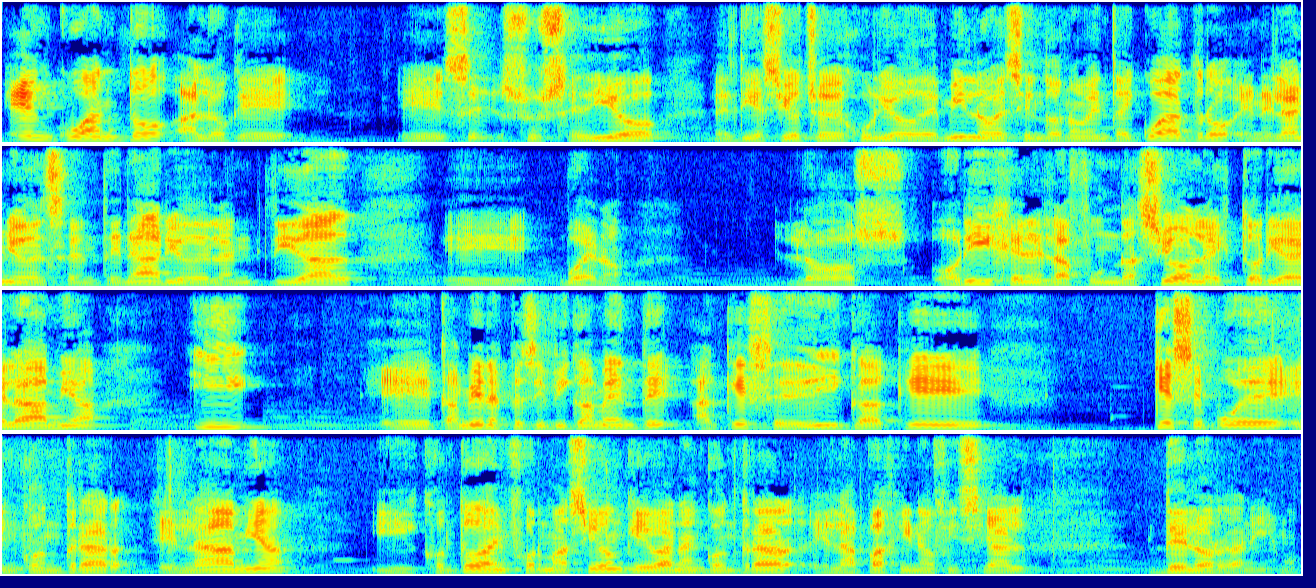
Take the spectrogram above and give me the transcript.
en cuanto a lo que eh, sucedió el 18 de julio de 1994, en el año del centenario de la entidad. Eh, bueno, los orígenes, la fundación, la historia de la AMIA y eh, también específicamente a qué se dedica, qué qué se puede encontrar en la AMIA y con toda información que van a encontrar en la página oficial del organismo.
